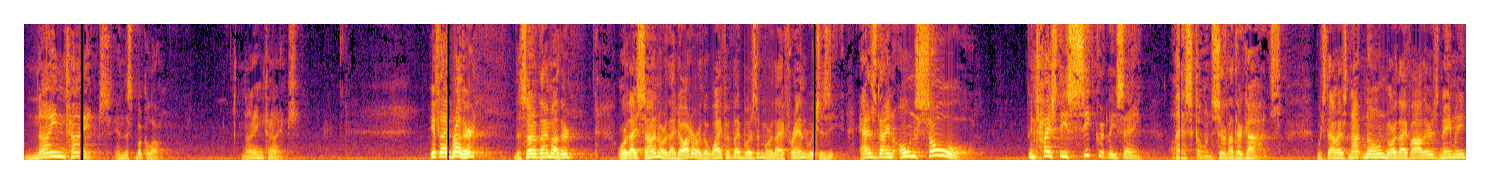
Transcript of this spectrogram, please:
nine times in this book alone. Nine times. If thy brother, the son of thy mother, or thy son, or thy daughter, or the wife of thy bosom, or thy friend, which is as thine own soul, entice thee secretly, saying, Let us go and serve other gods, which thou hast not known, nor thy fathers, namely,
